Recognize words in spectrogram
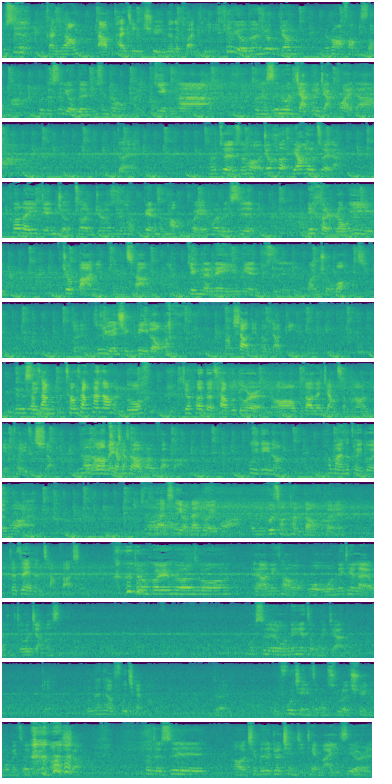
就是感觉好像打不太进去那个团体里。就有的人就比较没办法放松啊，或者是有的人就是那种很硬啊。或者是那种假鬼假怪的啊，对，喝醉了之后就喝，不要喝醉了，喝了一点酒之后，你就是很变得很好亏，或者是你很容易就把你平常阴的那一面就是完全忘记，对，就是原形毕露了，然后笑点都比较低。那个常常常常看到很多 就喝的差不多人，然后不知道在讲什么，然后也可以一直笑，好像都没讲才有办法吧？不一定啊。他们还是可以对话哎，就是还是有在对话。我们不是常看到吗？对，在这里很常发生。就 喝一喝，说：“哎呀，妮塔，我我那天来，我我讲了什么？或是我那天怎么回家的？对，我那天有付钱吗？对，不付钱，你怎么出得去呢？我每次都觉得很好笑。或者是哦，前不是就前几天嘛，也是有人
